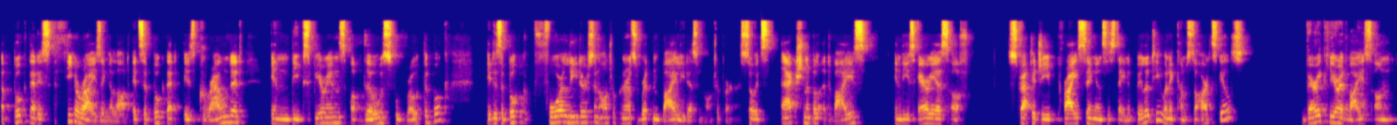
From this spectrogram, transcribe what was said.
a book that is theorizing a lot. It's a book that is grounded in the experience of those who wrote the book. It is a book for leaders and entrepreneurs written by leaders and entrepreneurs. So it's actionable advice in these areas of strategy, pricing, and sustainability when it comes to hard skills. Very clear advice on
